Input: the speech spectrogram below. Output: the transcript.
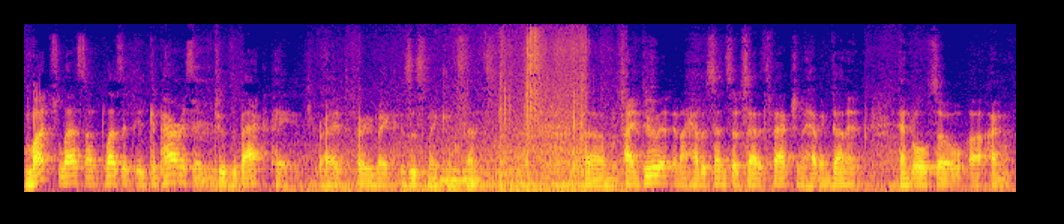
much less unpleasant in comparison to the back pain. Right? Are you make? Is this making sense? Um, I do it, and I have a sense of satisfaction having done it, and also uh, I'm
